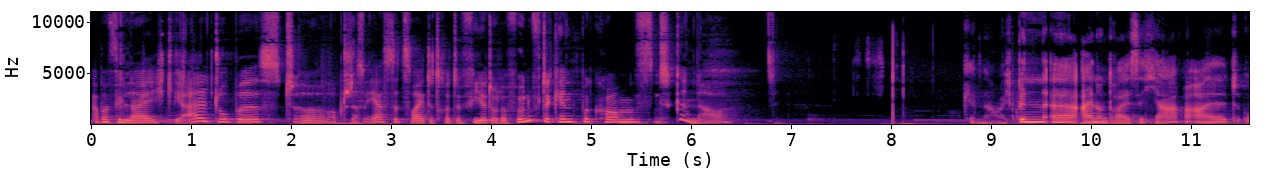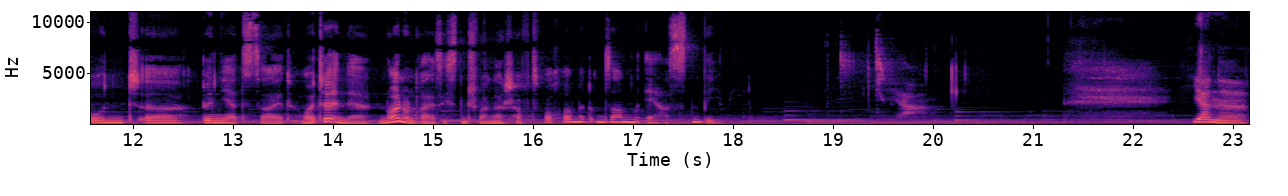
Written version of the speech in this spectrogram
aber vielleicht wie alt du bist, äh, ob du das erste, zweite, dritte, vierte oder fünfte Kind bekommst. Genau. Genau, ich bin äh, 31 Jahre alt und äh, bin jetzt seit heute in der 39. Schwangerschaftswoche mit unserem ersten Baby. Ja. Janne,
